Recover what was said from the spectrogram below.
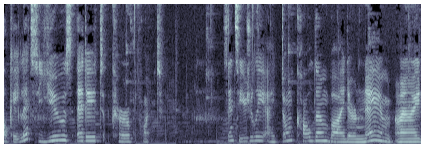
Okay, let's use edit curve point. Since usually I don't call them by their name, I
